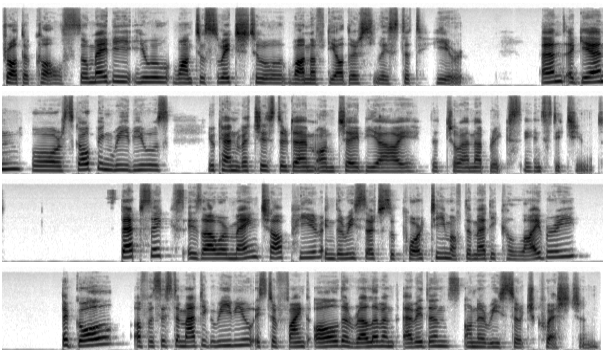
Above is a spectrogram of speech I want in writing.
protocols. So maybe you want to switch to one of the others listed here. And again, for scoping reviews, you can register them on JBI, the Joanna Briggs Institute. Step six is our main job here in the research support team of the medical library. The goal of a systematic review is to find all the relevant evidence on a research question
